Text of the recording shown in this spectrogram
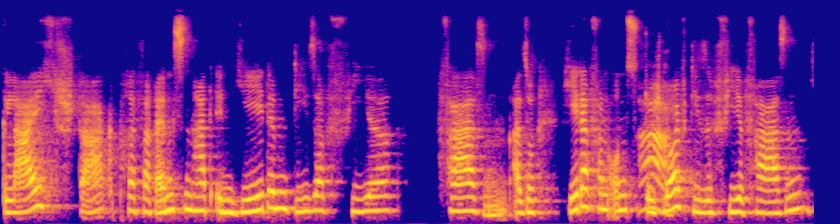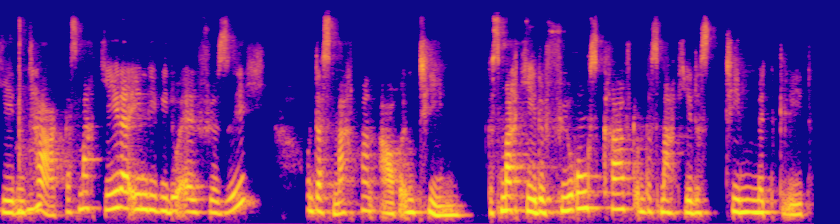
gleich stark Präferenzen hat in jedem dieser vier Phasen. Also jeder von uns ah. durchläuft diese vier Phasen jeden mhm. Tag. Das macht jeder individuell für sich und das macht man auch im Team. Das macht jede Führungskraft und das macht jedes Teammitglied.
